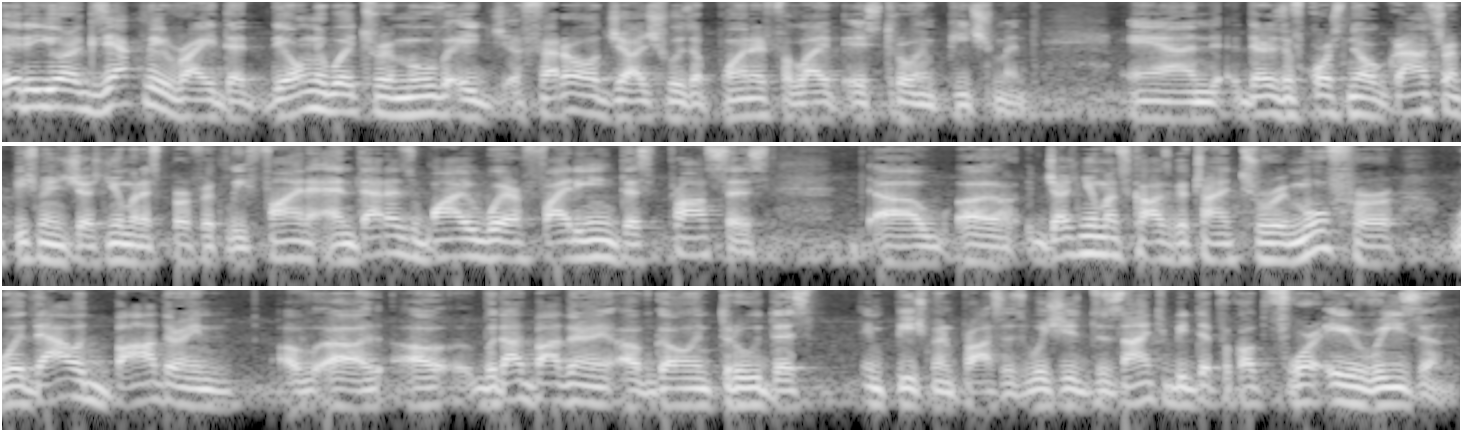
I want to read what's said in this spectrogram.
It, you're exactly right that the only way to remove a federal judge who is appointed for life is through impeachment. And there's, of course, no grounds for impeachment. Judge Newman is perfectly fine. And that is why we're fighting this process. Uh, uh, Judge Newman's are trying to remove her without bothering of, uh, uh, without bothering of going through this impeachment process, which is designed to be difficult for a reason.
